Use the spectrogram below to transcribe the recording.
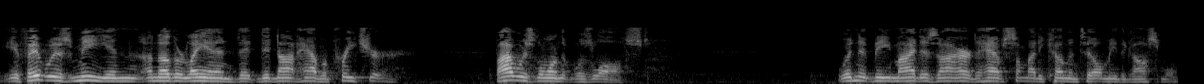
If it was me in another land that did not have a preacher, if I was the one that was lost, wouldn't it be my desire to have somebody come and tell me the gospel?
